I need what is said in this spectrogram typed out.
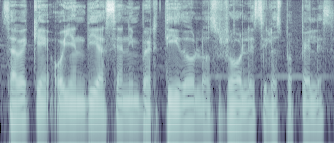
¿Sabe que hoy en día se han invertido los roles y los papeles?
